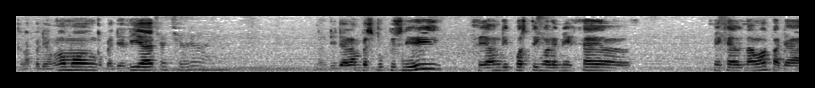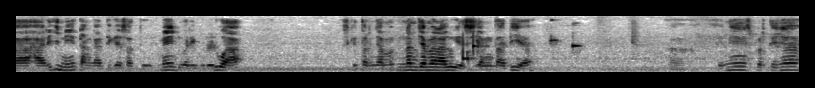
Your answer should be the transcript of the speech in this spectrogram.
kenapa dia ngomong, kenapa dia lihat. Nah, di dalam Facebook itu sendiri yang diposting oleh Michael Michael Nawa pada hari ini tanggal 31 Mei 2022 sekitar jam, 6 jam yang lalu ya siang tadi ya nah, ini sepertinya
